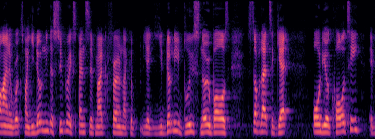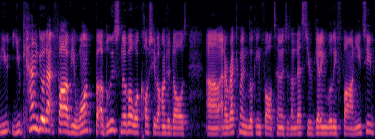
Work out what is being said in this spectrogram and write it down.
fine. It works fine. You don't need a super expensive microphone like a. You don't need blue snowballs stuff like that to get audio quality. If you you can go that far if you want, but a blue snowball will cost you hundred dollars. Uh, and I recommend looking for alternatives unless you're getting really far on YouTube.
